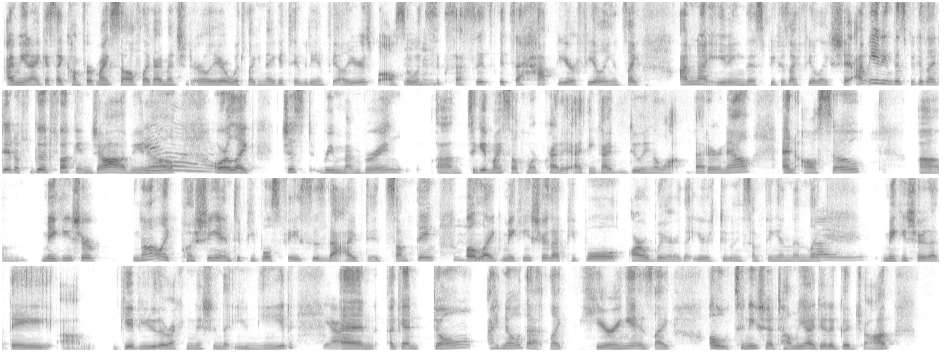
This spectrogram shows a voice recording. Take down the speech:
I mean, I guess I comfort myself like I mentioned earlier with like negativity and failures, but also with Mhm. successes. It's a happier feeling. It's like I'm not eating this because I feel like shit. I'm eating this because I did a good fucking job, you know? Or like just remembering um, to give myself more credit. I think I'm doing a lot better now and also um, making sure not like pushing it into people's faces that I did something, but like making sure that people are aware that you're doing something and then like right. making sure that they um, give you the recognition that you need. Yeah. And again, don't, I know that like hearing it is like, oh, Tanisha, tell me I did a good job.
